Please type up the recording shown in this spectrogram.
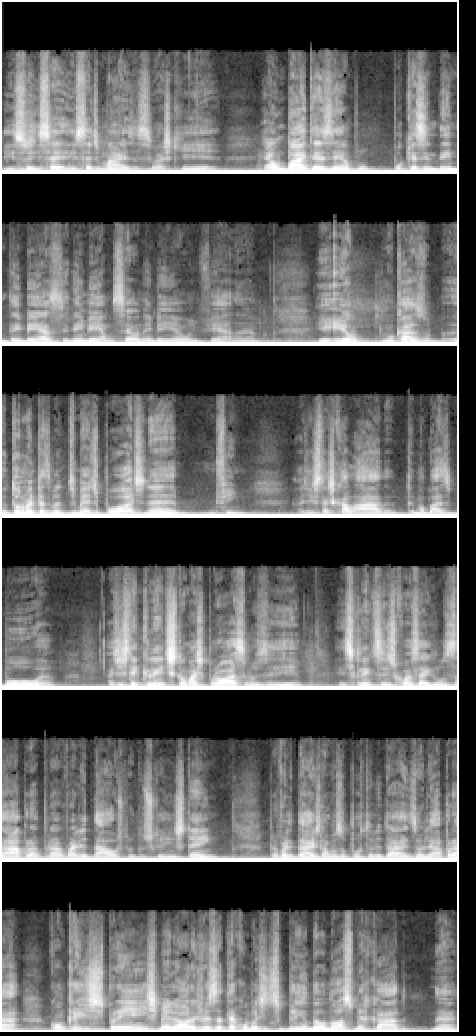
Isso, isso, é, isso é demais, assim, eu acho que é um baita exemplo, porque assim, nem, nem, bem, assim, nem bem é o céu, nem bem é o inferno, né? E eu, no caso, eu estou numa empresa de médio porte, né? Enfim, a gente está escalado, tem uma base boa. A gente tem clientes que estão mais próximos e esses clientes a gente consegue usar para validar os produtos que a gente tem, para validar as novas oportunidades, olhar para como que a gente preenche melhor, às vezes até como a gente blinda o nosso mercado, né?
